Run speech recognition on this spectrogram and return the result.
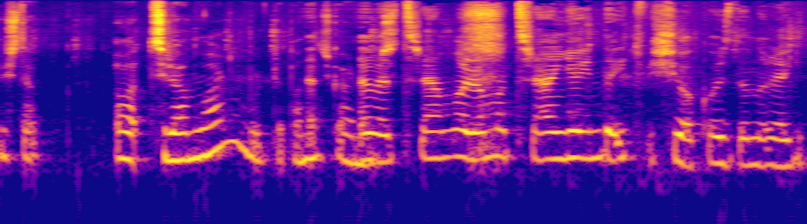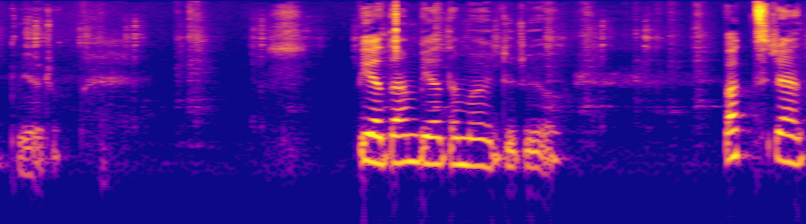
İşte Aa, tren var mı burada? Ben hiç görmemiştim. Evet tren var ama tren yayında hiçbir şey yok. O yüzden oraya gitmiyorum. Bir adam bir adamı öldürüyor. Bak tren.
